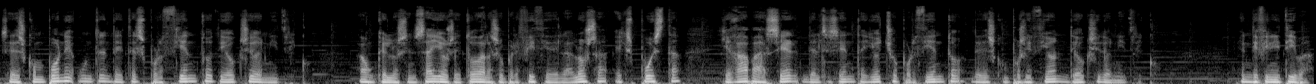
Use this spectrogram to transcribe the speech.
se descompone un 33% de óxido nítrico, aunque los ensayos de toda la superficie de la losa expuesta llegaba a ser del 68% de descomposición de óxido nítrico. En definitiva,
